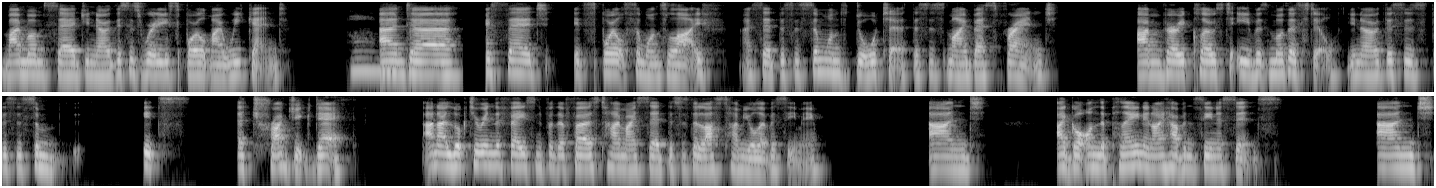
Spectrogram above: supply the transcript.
my mum said, You know, this has really spoiled my weekend. Oh, And uh, I said, It spoiled someone's life. I said, This is someone's daughter. This is my best friend. I'm very close to Eva's mother still. You know, this is this is some it's a tragic death. And I looked her in the face and for the first time I said, This is the last time you'll ever see me. And I got on the plane and I haven't seen her since. And,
